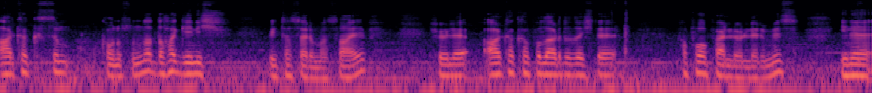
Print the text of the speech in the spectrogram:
arka kısım konusunda daha geniş bir tasarıma sahip. Şöyle arka kapılarda da işte kapı hoparlörlerimiz, yine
